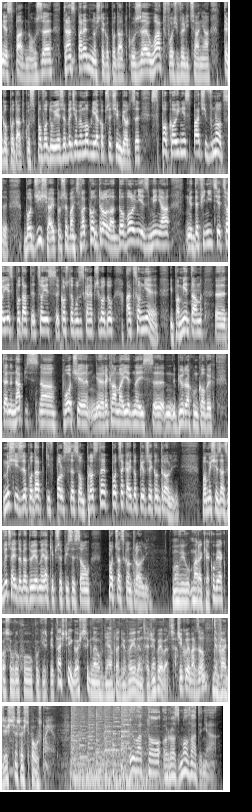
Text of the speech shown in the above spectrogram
e, spadną, że transparentność tego podatku, że łatwość wyliczania tego podatku spowoduje, że będziemy mogli jako przedsiębiorcy spokojnie spać w nocy, bo dzisiaj, proszę Państwa, kontrola dowolnie zmienia definicję, co jest, podat- co jest kosztem uzyskania przychodu, a co nie. I pamiętam e, ten napis na płocie, e, reklama jednej z e, biur rachunkowych. Myślisz, że podatki w Polsce są proste? Poczekaj do pierwszej kontroli, bo my się zazwyczaj dowiadujemy, jakie przepisy są podczas kontroli. Mówił Marek Jakubiak, poseł ruchu Kukiz 15 i gość sygnałów dnia w radiowej 1. Dziękuję bardzo. Dziękuję bardzo. 26 po 8. Była to rozmowa dnia.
